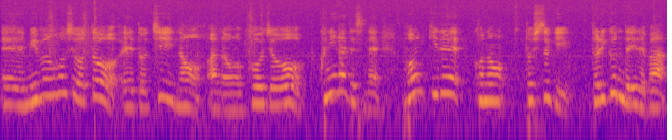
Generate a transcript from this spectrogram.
えー、身分保障と,、えー、と地位のあの向上を国がですね本気でこの年月取り組んでいれば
